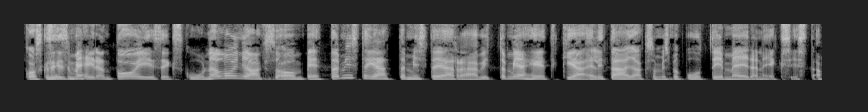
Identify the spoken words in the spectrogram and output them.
koska siis meidän toiseksi kuunnelluin jakso on pettämistä, jättämistä ja räävittömiä hetkiä. Eli tämä jakso, missä me puhuttiin meidän eksistä.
